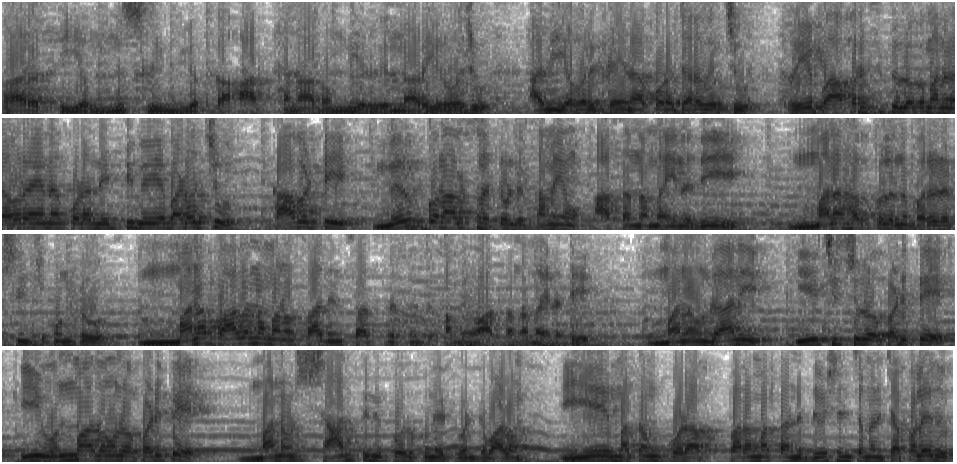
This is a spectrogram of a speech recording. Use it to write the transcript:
భారతీయ ముస్లిం యొక్క ఆర్తనాదం మీరు విన్నారు ఈ రోజు. అది ఎవరికైనా కూడా జరగవచ్చు రేపు ఆ పరిస్థితుల్లోకి మనం ఎవరైనా కూడా నెట్టివేయబడవచ్చు కాబట్టి మేల్కొనాల్సినటువంటి సమయం ఆసన్నమైనది. మన హక్కులను పరిరక్షించుకుంటూ మన పాలన మనం సాధించాల్సినటువంటి సమయం ఆసన్నమైనది. మనం గాని ఈ చిచ్చులో పడితే ఈ ఉన్మాదంలో పడితే మనం శాంతిని కోరుకునేటువంటి వాళ్ళం. ఏ మతం కూడా పరమతాన్ని ద్వేషించమని చెప్పలేదు.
